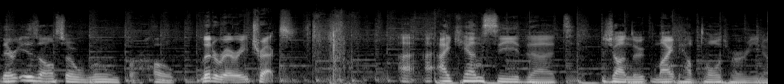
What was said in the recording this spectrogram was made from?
there is also room for hope. Literary Treks. I, I- I can see that Jean Luc might have told her, you know,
